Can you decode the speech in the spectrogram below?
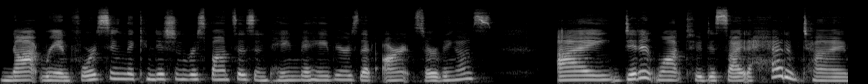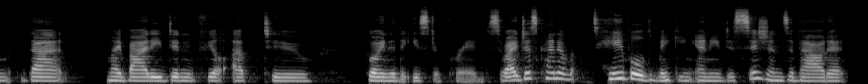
not reinforcing the conditioned responses and pain behaviors that aren't serving us, I didn't want to decide ahead of time that my body didn't feel up to going to the Easter parade. So I just kind of tabled making any decisions about it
